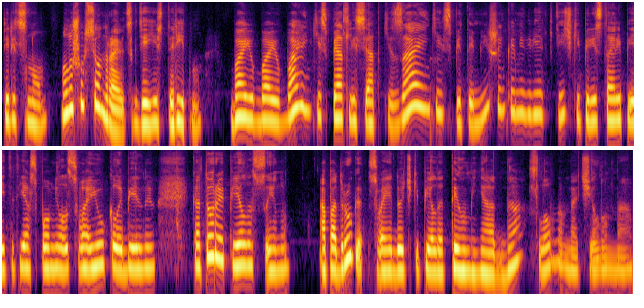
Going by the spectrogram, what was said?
перед сном. Малышу все нравится, где есть ритм – Баю-баю-баиньки, спят лисятки, заиньки, спит и Мишенька, медведь, птички перестали петь. Это я вспомнила свою колыбельную, которая пела сыну. А подруга своей дочке пела «Ты у меня одна, словно в ночи луна».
